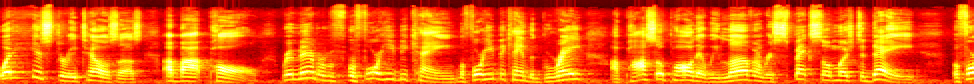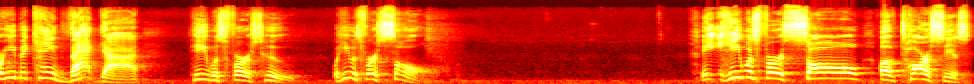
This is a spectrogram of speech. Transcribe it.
what history tells us about Paul. Remember, before he became, before he became the great apostle Paul that we love and respect so much today, before he became that guy, he was first who? Well, he was first Saul. He was first Saul of Tarsus.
